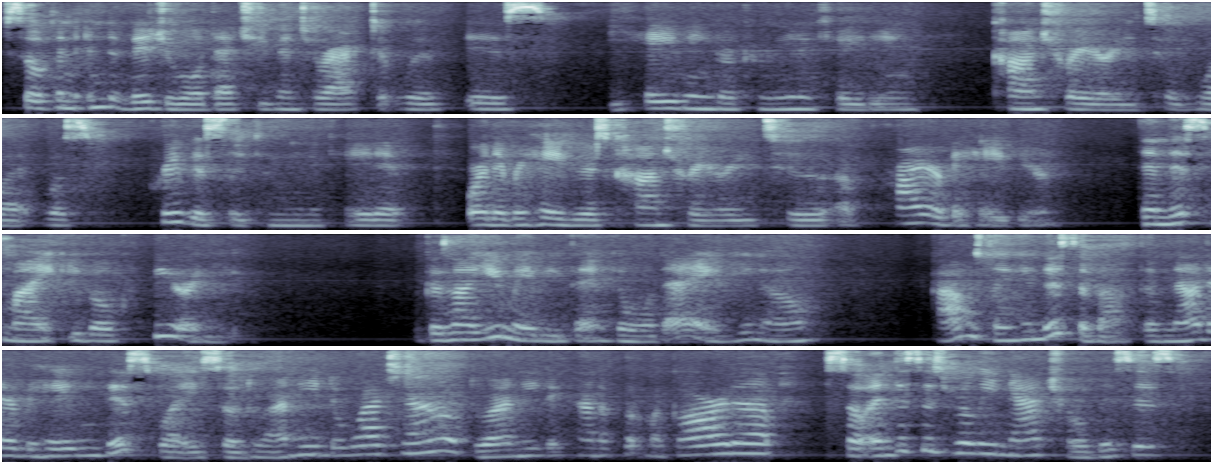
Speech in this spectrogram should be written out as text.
So if an individual that you've interacted with is behaving or communicating contrary to what was previously communicated, or their behavior is contrary to a prior behavior, then this might evoke fear in you. Because now you may be thinking, well, dang, you know, I was thinking this about them. Now they're behaving this way. So do I need to watch out? Do I need to kind of put my guard up? So, and this is really natural. This is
